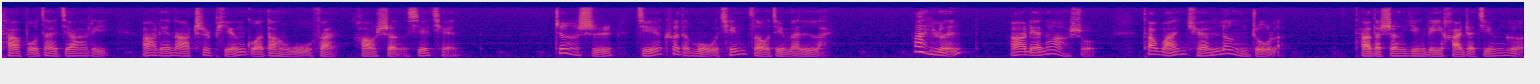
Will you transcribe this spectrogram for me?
他不在家里。阿莲娜吃苹果当午饭，好省些钱。这时，杰克的母亲走进门来。艾伦，阿莲娜说，他完全愣住了，他的声音里含着惊愕，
